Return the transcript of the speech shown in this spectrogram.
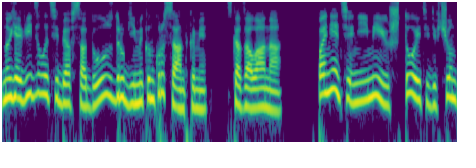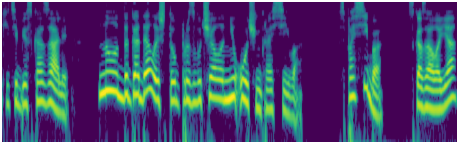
но я видела тебя в саду с другими конкурсантками», — сказала она. «Понятия не имею, что эти девчонки тебе сказали, но догадалась, что прозвучало не очень красиво». «Спасибо», — сказала я,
